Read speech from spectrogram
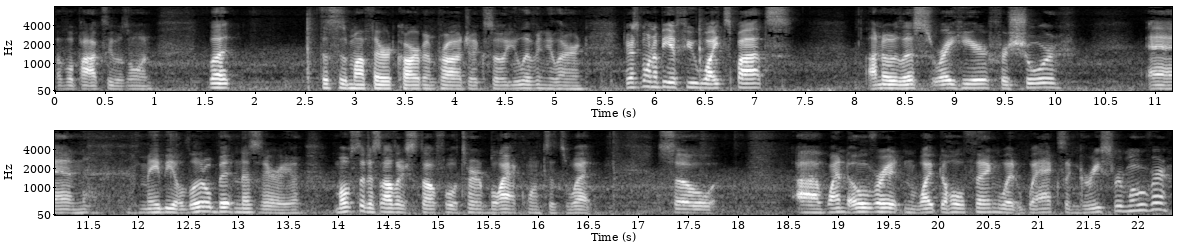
of epoxy was on. But this is my third carbon project, so you live and you learn. There's going to be a few white spots. I know this right here for sure. And maybe a little bit in this area. Most of this other stuff will turn black once it's wet. So I went over it and wiped the whole thing with wax and grease remover.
